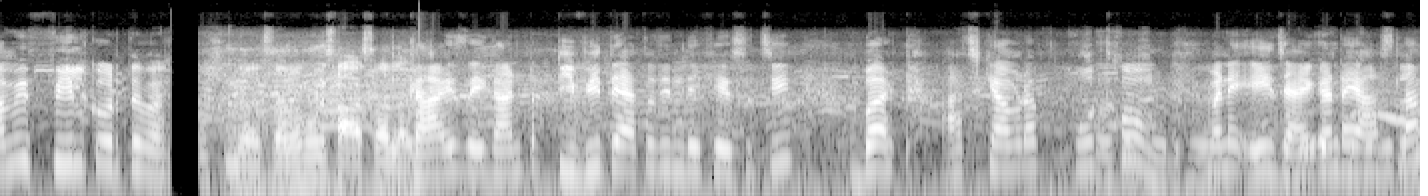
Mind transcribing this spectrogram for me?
আমি ফিল করতে পারি গাইজ এই গানটা টিভিতে এতদিন দেখে এসেছি বাট আজকে আমরা প্রথম মানে এই জায়গাটায় আসলাম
